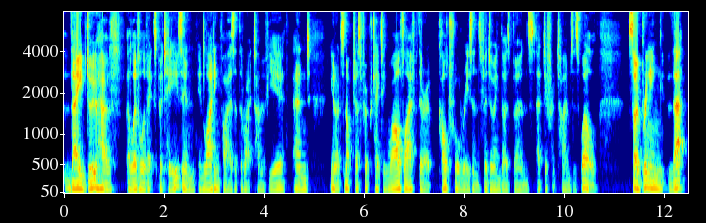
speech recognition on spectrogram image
they do have a level of expertise in, in lighting fires at the right time of year. And, you know, it's not just for protecting wildlife, there are cultural reasons for doing those burns at different times as well. So bringing that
